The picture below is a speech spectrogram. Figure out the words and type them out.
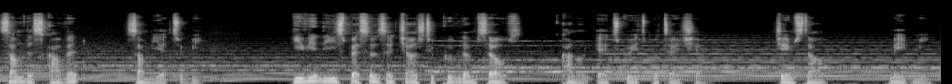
some discovered, some yet to be. Giving these persons a chance to prove themselves can unearth great potential. Jamestown made me.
